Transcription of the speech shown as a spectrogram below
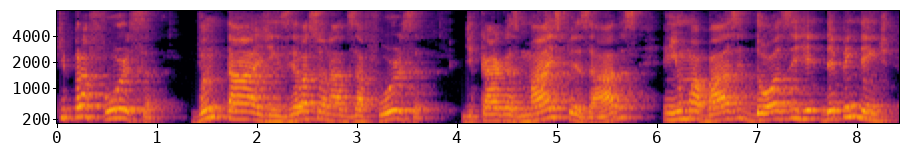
Que para força, vantagens relacionadas à força de cargas mais pesadas em uma base dose dependente.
